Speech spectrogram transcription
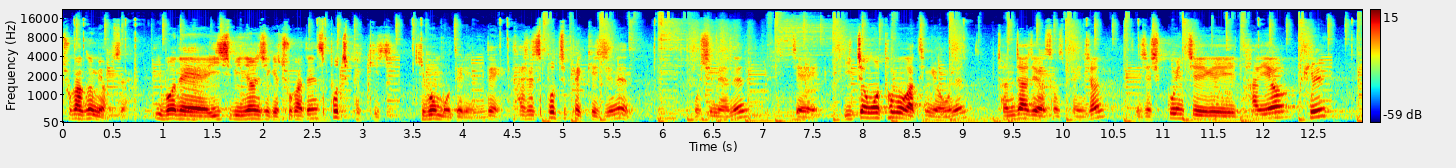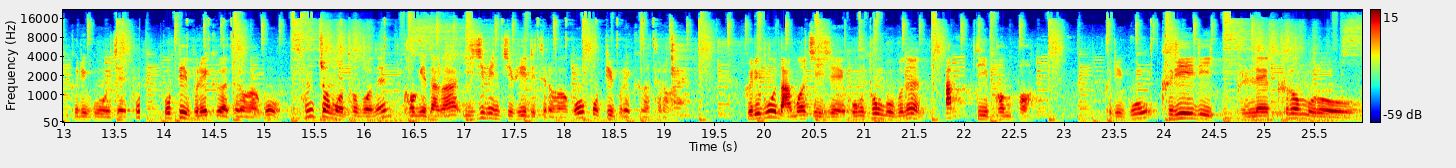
추가금이 없어요. 이번에 22년식에 추가된 스포츠 패키지 기본 모델인데 사실 스포츠 패키지는 보시면은 이제 2.5 터보 같은 경우는 전자제어 서스펜션, 이제 19인치 타이어, 휠 그리고 이제 뽀- 뽀피 브레이크가 들어가고 3.5 터보는 거기다가 20인치 휠이 들어가고 뽀피 브레이크가 들어가요. 그리고 나머지 이제 공통 부분은 앞뒤 범퍼 그리고 그릴이 블랙 크롬으로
